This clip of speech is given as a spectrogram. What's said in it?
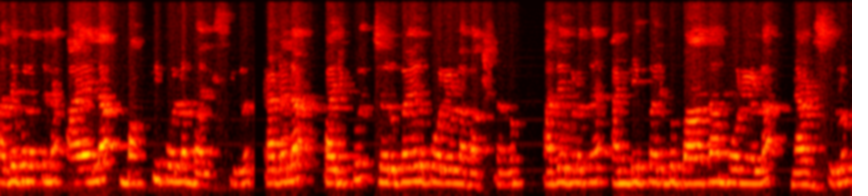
അതേപോലെ തന്നെ അയല മത്തി പോലുള്ള മത്സ്യങ്ങൾ കടല പരിപ്പ് ചെറുപയർ പോലെയുള്ള ഭക്ഷണങ്ങളും അതേപോലെ തന്നെ അണ്ടിപ്പരിപ്പ് ബാദാം പോലെയുള്ള നട്സുകളും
